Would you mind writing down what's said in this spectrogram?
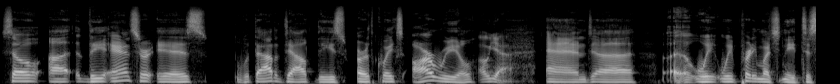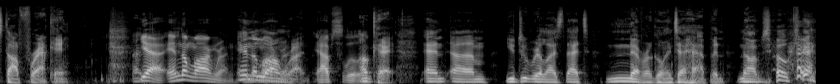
So uh, the answer is, without a doubt, these earthquakes are real, Oh yeah. and uh, uh, we we pretty much need to stop fracking. Yeah, in the long run. In the long run. Absolutely. Okay, and um, you do realize that's never going to happen. No, I'm joking.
